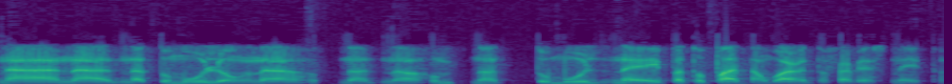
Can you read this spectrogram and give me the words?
na na, na tumulong na na, na, na tumul na ipatupad ang warrant of arrest na ito.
